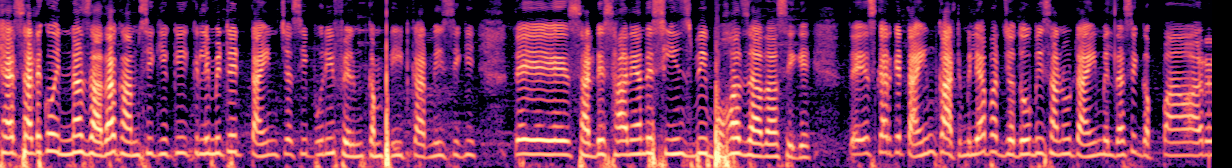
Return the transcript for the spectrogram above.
ਖੈਰ, ਸਾਡੇ ਕੋਲ ਇੰਨਾ ਜ਼ਿਆਦਾ ਕੰਮ ਸੀ ਕਿਉਂਕਿ ਇੱਕ ਲਿਮਿਟਿਡ ਟਾਈਮ 'ਚ ਅਸੀਂ ਪੂਰੀ ਫਿਲਮ ਕੰਪਲੀਟ ਕਰਨੀ ਸੀਗੀ ਤੇ ਸਾਡੇ ਸਾਰਿਆਂ ਦੇ ਸੀਨਸ ਵੀ ਬਹੁਤ ਜ਼ਿਆਦਾ ਸੀਗੇ ਤੇ ਇਸ ਕਰਕੇ ਟਾਈਮ ਘੱਟ ਮਿਲਿਆ, ਪਰ ਜਦੋਂ ਵੀ ਸਾਨੂੰ ਟਾਈਮ ਮਿਲਦਾ ਸੀ, ਗੱਪਾਂ ਔਰ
